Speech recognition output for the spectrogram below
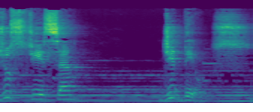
justiça de Deus.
